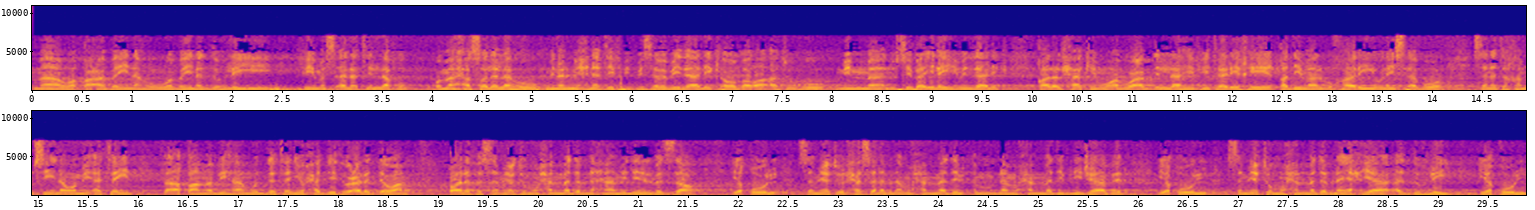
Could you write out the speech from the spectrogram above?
ما وقع بينه وبين الذهلي في مسألة اللفظ وما حصل له من المحنة بسبب ذلك وبراءته مما نسب إليه من ذلك. قال الحاكم أبو عبد الله في تاريخه قدم البخاري نيسابور سنة خمسين ومائتين فأقام بها مدة يحدث على الدوام. قال فسمعت محمد بن حامد البزار يقول سمعت الحسن بن محمد بن محمد بن جابر يقول سمعت محمد بن يحيى الذهلي يقول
